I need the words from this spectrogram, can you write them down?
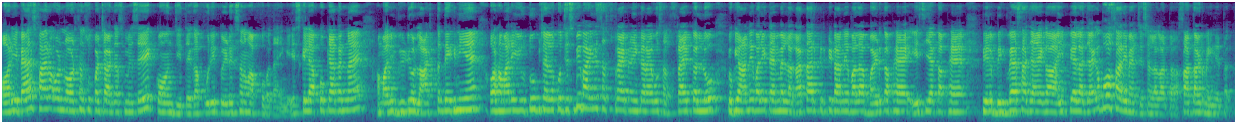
और ये वेल्स फायर और नॉर्थन सुपर चार्जर्स में से कौन जीतेगा, पूरी प्रिडिक्शन हम आपको बताएँगे। इसके लिए आपको क्या करना है, हमारी वीडियो लास्ट तक देखनी है और हमारे यूट्यूब चैनल को जिस भी भाई ने सब्सक्राइब नहीं करा है, वो सब्सक्राइब कर लो, क्योंकि आने वाले टाइम में लगातार क्रिकेट आने वाला वर्ल्ड कप है एशिया कप है, फिर बिग बैस आ जाएगा आईपीएल आ जाएगा, बहुत सारे मैचेस हैं लगातार सात आठ महीने तक।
